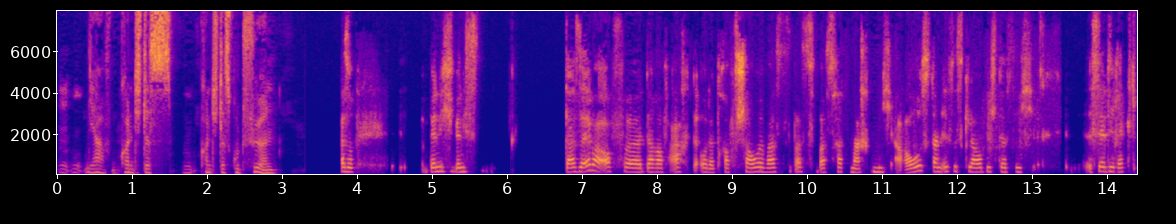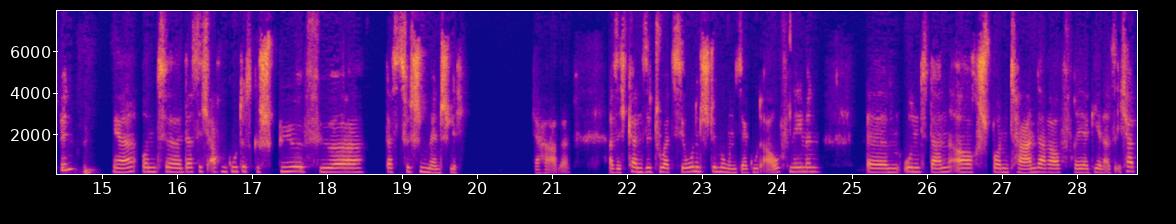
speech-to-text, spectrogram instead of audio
ja, konnte ich das, konnte ich das gut führen? Also wenn ich, wenn ich da selber auf, äh, darauf achte oder darauf schaue, was, was, was hat, macht mich aus, dann ist es, glaube ich, dass ich sehr direkt bin, ja, und äh, dass ich auch ein gutes Gespür für das Zwischenmenschliche habe. Also ich kann Situationen, Stimmungen sehr gut aufnehmen ähm, und dann auch spontan darauf reagieren. Also ich habe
